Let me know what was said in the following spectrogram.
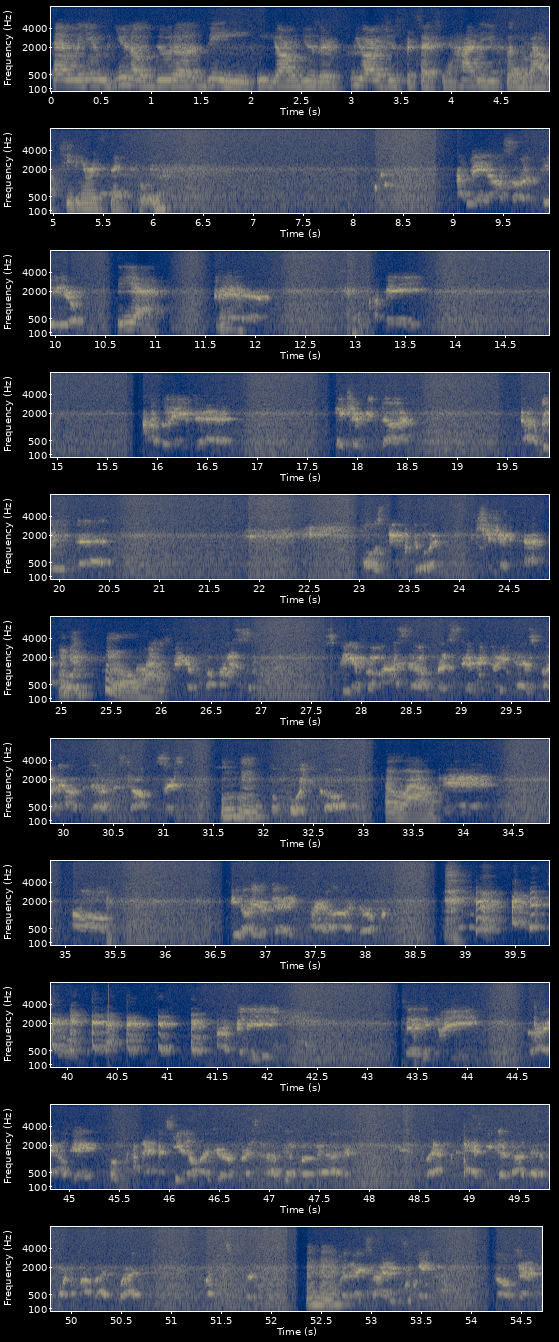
And when you, you know, do the deed, you always use you always use protection. How do you feel about cheating respectfully? I mean, saw the video. Yeah. Yeah. I mean, I believe that it can be done. I believe that most people do it. oh, wow. Speaking for myself, speaking for myself specifically, it's funny how to have this conversation Mm-hmm. before you call. Oh, wow. And, um, you know, your daddy, I got a girlfriend. I believe, technically, like, okay, well, I haven't cheated on my girlfriend since I've been with her. But that's because I was at a point in my life where I Mm-hmm. it wasn't exciting to me. You know what I'm saying?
